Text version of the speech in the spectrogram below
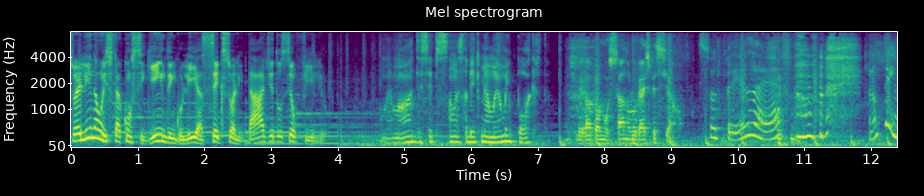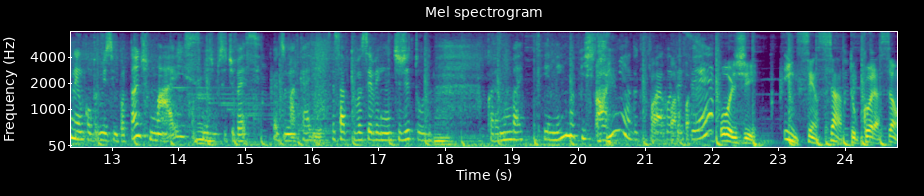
Sueli não está conseguindo engolir a sexualidade do seu filho. Minha é maior decepção é saber que minha mãe é uma hipócrita. A gente levar pra almoçar num lugar especial. Surpresa, é? eu não tenho nenhum compromisso importante, mas hum. mesmo se tivesse, eu desmarcaria. Você sabe que você vem antes de tudo. Hum. Agora não vai ter nenhuma pistinha do que vai acontecer. Hoje, Insensato Coração.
